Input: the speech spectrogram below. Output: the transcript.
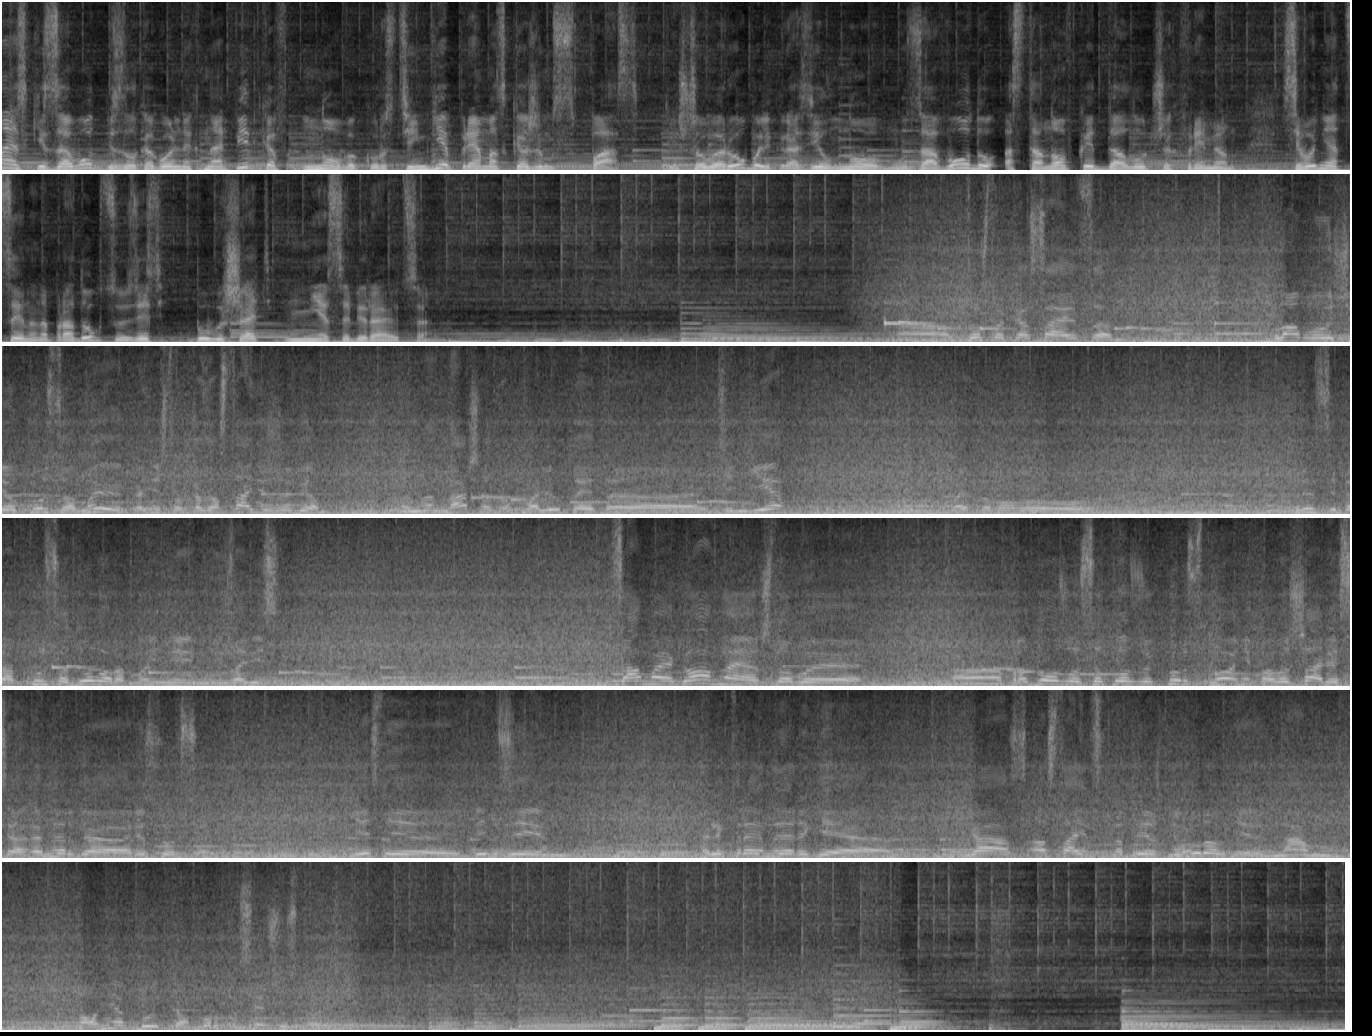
Кустанайский завод безалкогольных напитков новый курс тенге, прямо скажем, спас. Дешевый рубль грозил новому заводу остановкой до лучших времен. Сегодня цены на продукцию здесь повышать не собираются. А, То, что касается плавающего курса, мы, конечно, в Казахстане живем. Наша валюта это тенге, поэтому, в принципе, от курса доллара мы не, не зависим. Самое главное, чтобы а, продолжился тот же курс, но не повышались энергоресурсы. Если бензин, электроэнергия, газ останется на прежнем уровне, нам вполне будет комфортно себя чувствовать.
